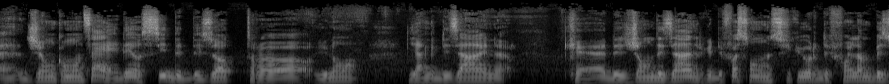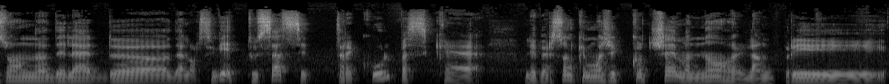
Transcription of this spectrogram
Euh, J'ai commencé à aider aussi des, des autres, euh, you know, young designers, que, des jeunes designers qui des fois sont insécures, des fois ils ont besoin de l'aide euh, dans leur suivi. Et tout ça, c'est très cool parce que les personnes que moi j'ai coachées maintenant, ils ont pris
